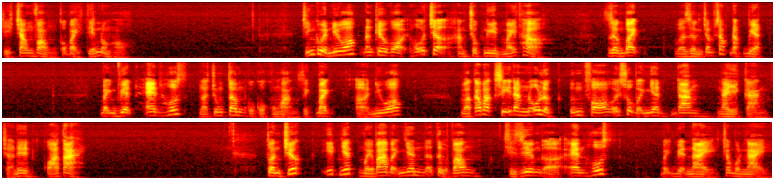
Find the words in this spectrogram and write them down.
chỉ trong vòng có 7 tiếng đồng hồ. Chính quyền New York đang kêu gọi hỗ trợ hàng chục nghìn máy thở, giường bệnh và giường chăm sóc đặc biệt. Bệnh viện Enhus là trung tâm của cuộc khủng hoảng dịch bệnh ở New York và các bác sĩ đang nỗ lực ứng phó với số bệnh nhân đang ngày càng trở nên quá tải. Tuần trước, ít nhất 13 bệnh nhân đã tử vong chỉ riêng ở Enhus bệnh viện này trong một ngày,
